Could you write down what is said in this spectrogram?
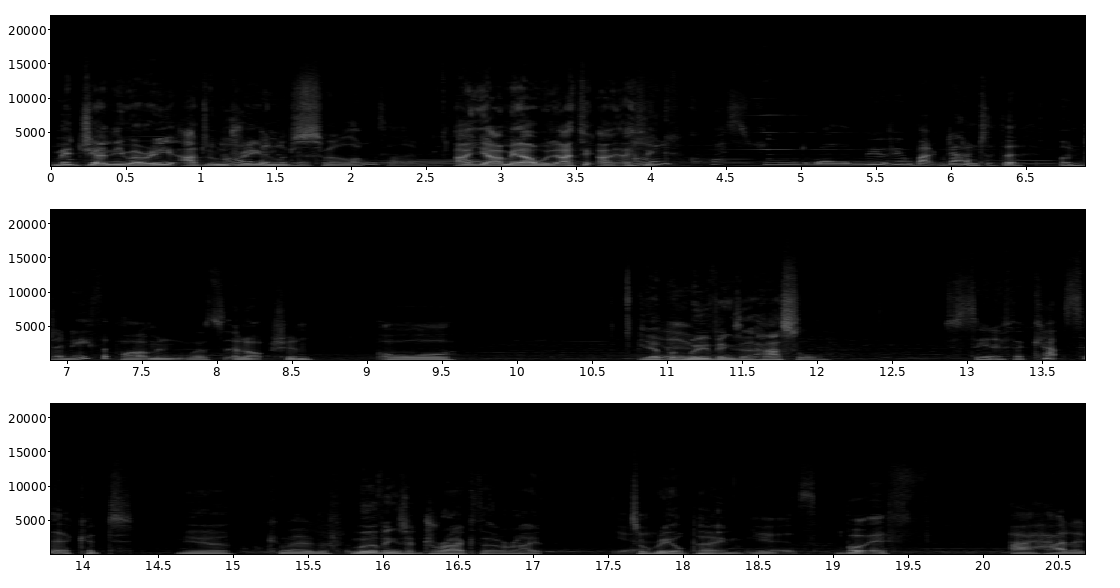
Mid January, Adam I've been looking for a long time. Uh, yeah, I mean, I would. I think. I, I I'd think. have questioned whether Moving back down to the underneath apartment was an option, or Yeah, but know. moving's a hassle. just seeing if the cat sitter could Yeah. come over. From Moving's a drag, though, right? yeah. It's a real pain. Yes. But if I had a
